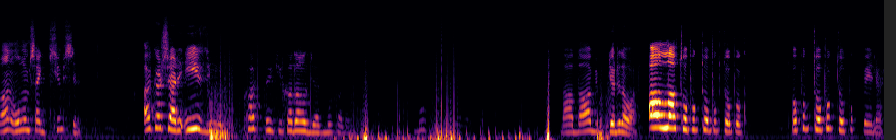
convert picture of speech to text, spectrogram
Lan oğlum sen kimsin? Arkadaşlar iyi izleyin. Kaç dakikada alacağız bakalım. Bu- Daha daha büyükleri de var. Allah topuk topuk topuk. Topuk topuk topuk beyler.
